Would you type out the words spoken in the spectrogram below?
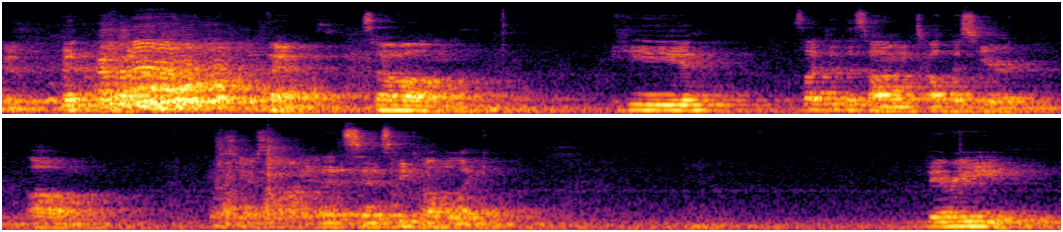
good. Good. But yeah. So um, he selected the song. It's called "This Year." Um, sing a song, and it's since become like very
